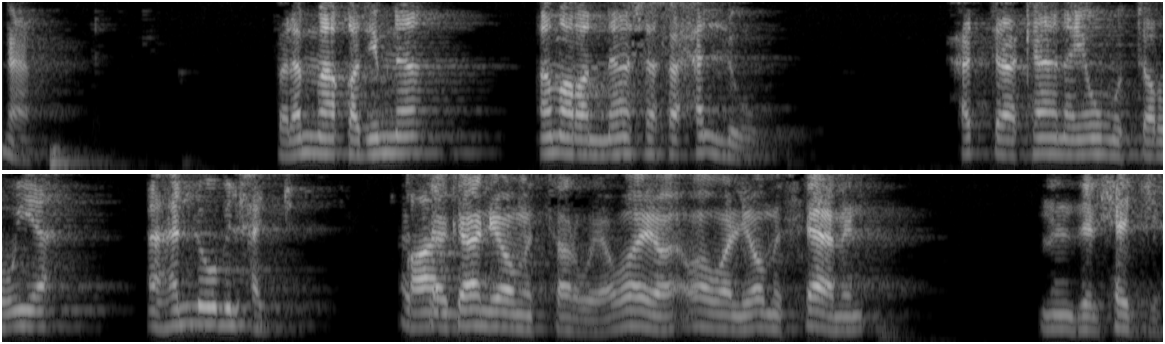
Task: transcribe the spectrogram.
نعم. فلما قدمنا أمر الناس فحلوا حتى كان يوم التروية أهلوا بالحج. حتى كان يوم التروية وهو اليوم الثامن من ذي الحجة.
